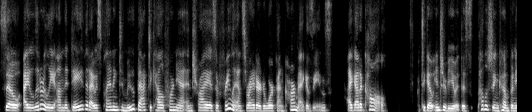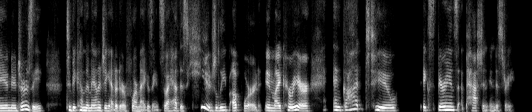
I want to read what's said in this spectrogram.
So I literally, on the day that I was planning to move back to California and try as a freelance writer to work on car magazines, I got a call to go interview at this publishing company in New Jersey to become the managing editor of four magazines. So I had this huge leap upward in my career and got to experience a passion industry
